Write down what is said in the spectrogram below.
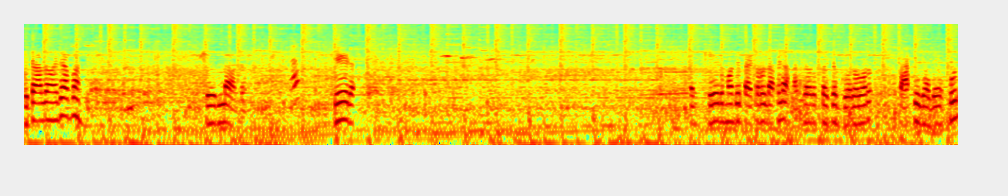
कुठं आलो माहिती आहे आपण? खेडला आता. खेड खेड. मध्ये पेट्रोल टाकलं. हजार रुपयाच्या बरोबर टाकी झाले फुल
